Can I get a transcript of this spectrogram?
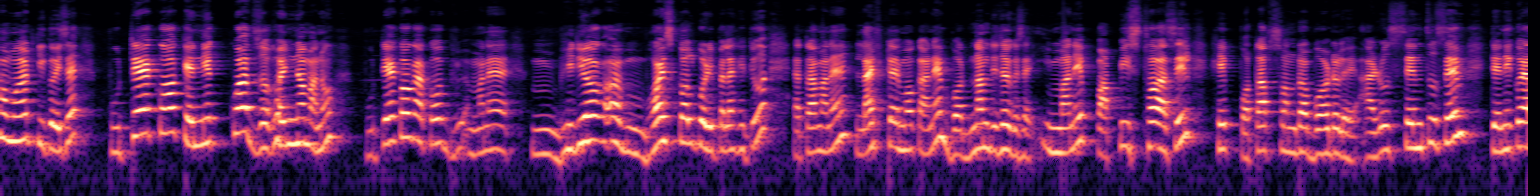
সময়ত কি কৰিছে? পুতেকক কেনেকুৱা জঘন্য মানুহ পুতেকক আকৌ মানে ভিডিঅ' ভইচ কল কৰি পেলাই সেইটো এটা মানে লাইফ টাইমৰ কাৰণে বদনাম দি থৈ গৈছে। ইমানেই পাপিষ্ঠ আছিল সেই প্ৰতাপ চন্দ্ৰ বৰদলৈ। আৰু ছেম টু ছেম তেনেকুৱা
